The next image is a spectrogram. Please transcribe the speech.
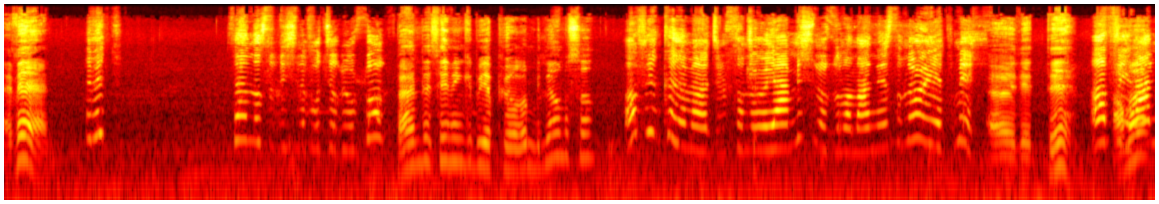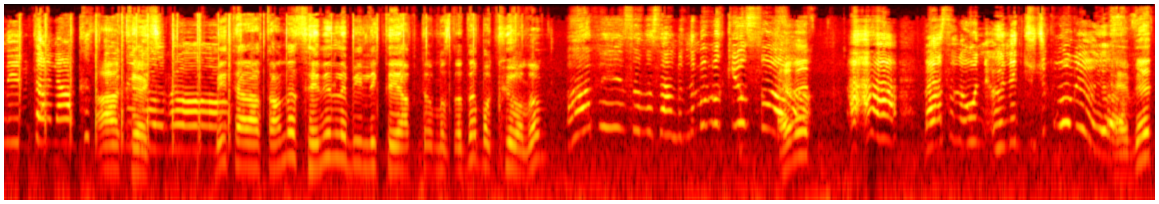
Evet. Evet. Sen nasıl dişini fırçalıyorsun? Ben de senin gibi yapıyorum biliyor musun? Aferin Karamel'cim sana öğrenmişsin o zaman annen sana öğretmiş. Öğretti. Aferin Ama anneye bir tane alkış Alkış. bir taraftan da seninle birlikte yaptığımızda da bakıyorum. Aferin sana sen bana mı bakıyorsun? Evet. Aa, ben sana ör- örnek çocuk mu oluyorum? Evet.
